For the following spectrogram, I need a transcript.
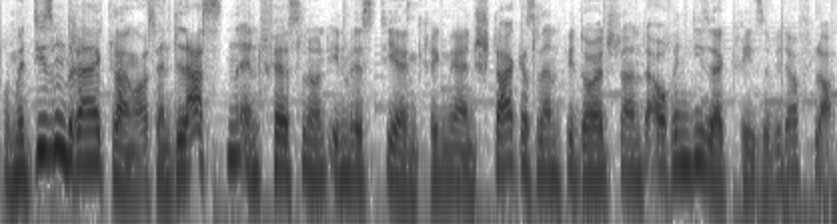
Und mit diesem Dreiklang aus Entlasten, Entfesseln und Investieren kriegen wir ein starkes Land wie Deutschland auch in dieser Krise wieder flott.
